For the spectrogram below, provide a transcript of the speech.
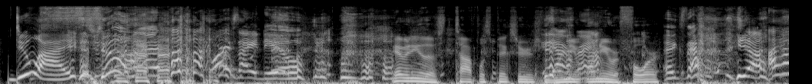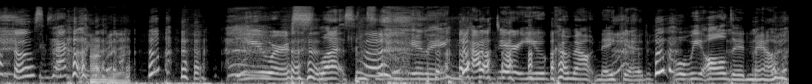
Do I? of course I do. You have any of those topless pictures from Yeah, when, you, right. when you were four? Exactly. yeah. I have those. Exactly. I knew it. You were a slut since the beginning. How dare you come out naked? Well, we all did, ma'am.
